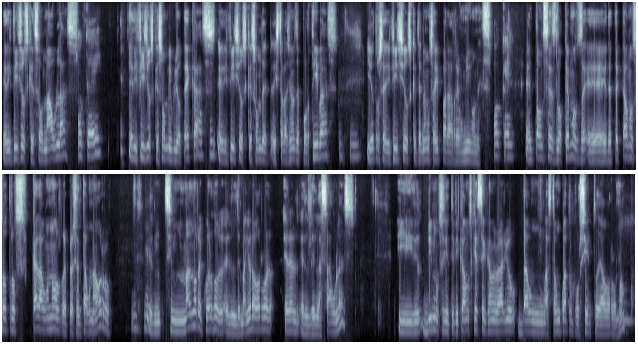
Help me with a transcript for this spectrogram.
edificios que son aulas, okay edificios que son bibliotecas, edificios que son de instalaciones deportivas y otros edificios que tenemos ahí para reuniones. Okay. Entonces, lo que hemos eh, detectado nosotros, cada uno representa un ahorro. si mal no recuerdo, el, de mayor ahorro era el, de las aulas y vimos, identificamos que ese cambio horario daba un, hasta un 4% de ahorro, ¿no?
